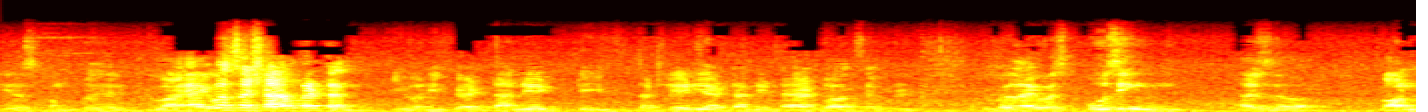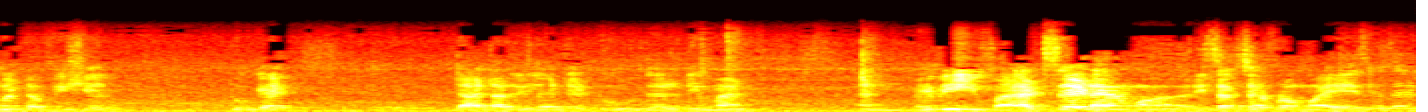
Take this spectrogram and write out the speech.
he has come to help you. I, I was a charlatan. Even if he had done it, if that lady had done it, I had to accept it. Because I was posing as a government official to get data related to their demand. And maybe if I had said I am a researcher from IISc, then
